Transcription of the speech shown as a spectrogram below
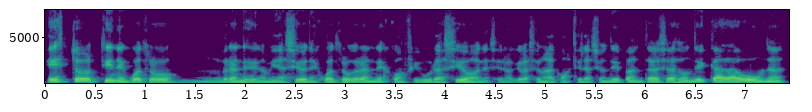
Esto tiene cuatro grandes denominaciones, cuatro grandes configuraciones en lo que va a ser una constelación de pantallas, donde cada una,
